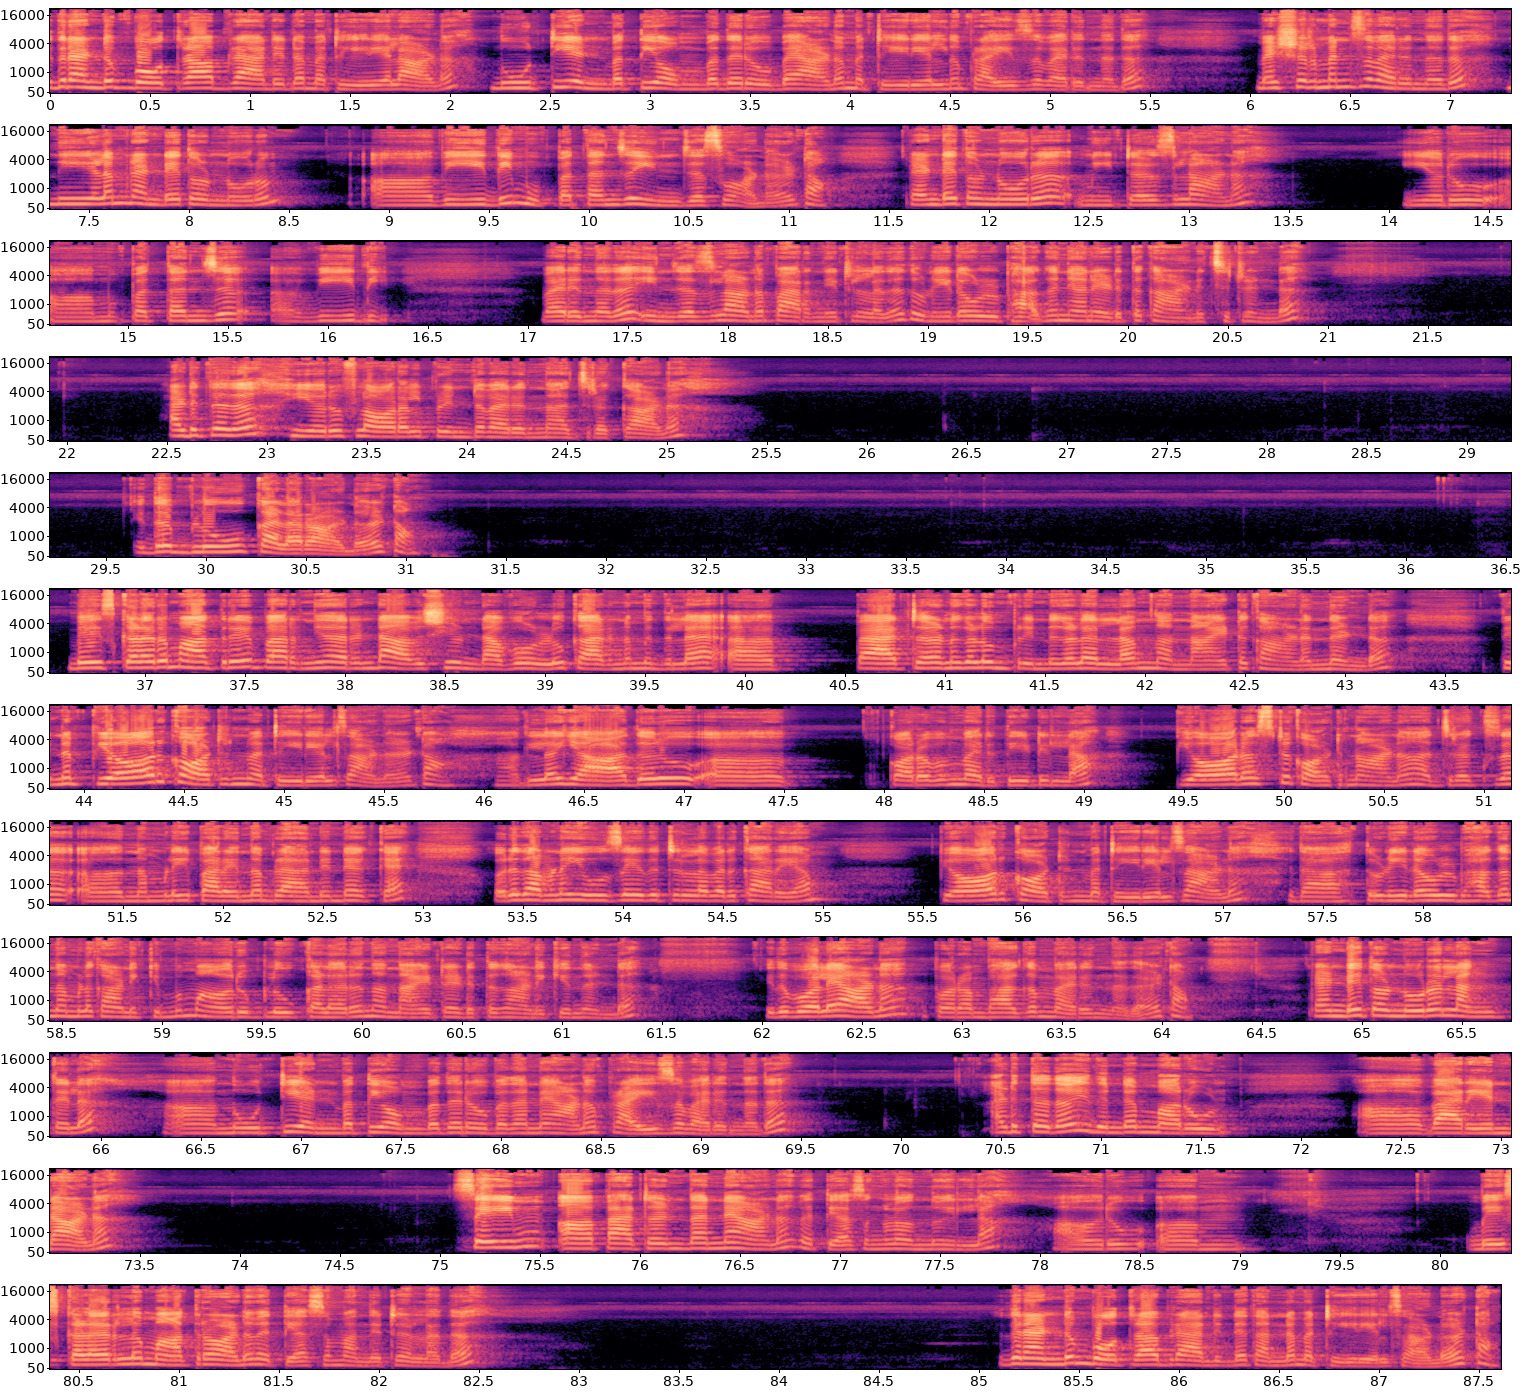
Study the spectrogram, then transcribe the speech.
ഇത് രണ്ടും ബോത്ര ബ്രാൻഡിന്റെ മെറ്റീരിയലാണ് നൂറ്റി എൺപത്തി ഒമ്പത് രൂപയാണ് മെറ്റീരിയലിന് പ്രൈസ് വരുന്നത്. മെഷർമെന്റ്സ് വരുന്നത് നീളം രണ്ടേ തൊണ്ണൂറും വീതി മുപ്പത്തഞ്ച് ഇഞ്ചസും ആണ് കേട്ടോ. രണ്ടേ തൊണ്ണൂറ് മീറ്റേഴ്സിലാണ് ഈ ഒരു മുപ്പത്തഞ്ച് വീതി വരുന്നത് ഇഞ്ചസിലാണ് പറഞ്ഞിട്ടുള്ളത്. തുണിയുടെ ഉൾഭാഗം ഞാൻ എടുത്ത് കാണിച്ചിട്ടുണ്ട്. അടുത്തത് ഈ ഒരു ഫ്ലോറൽ പ്രിന്റ് വരുന്ന അജ്രക്കാണ്. ഇത് ബ്ലൂ കളറാണ് കേട്ടോ. ബേസ് കളർ മാത്രമേ പറഞ്ഞു തരേണ്ട ആവശ്യം ഉണ്ടാവുള്ളൂ കാരണം ഇതിലെ പാറ്റേണുകളും പ്രിന്റുകളും എല്ലാം നന്നായിട്ട് കാണുന്നുണ്ട്. പിന്നെ പ്യുവർ കോട്ടൺ മെറ്റീരിയൽസ് ആണ് കേട്ടോ. അതിൽ യാതൊരു കുറവും വരുത്തിയിട്ടില്ല. പ്യുവറസ്റ്റ് കോട്ടൺ ആണ്. അജ്രക്സ് നമ്മൾ ഈ പറയുന്ന ബ്രാൻഡിന്റെ ഒക്കെ ഒരു തവണ യൂസ് ചെയ്തിട്ടുള്ളവർക്ക് അറിയാം. പ്യുവർ കോട്ടൺ മെറ്റീരിയൽസ് ആണ്. ഇതാ തുണിയുടെ ഉൾഭാഗം നമ്മൾ കാണിക്കുമ്പം ആ ഒരു ബ്ലൂ കളർ നന്നായിട്ട് എടുത്ത് കാണിക്കുന്നുണ്ട്. ഇതുപോലെയാണ് പുറം ഭാഗം വരുന്നത് കേട്ടോ. രണ്ടേ തൊണ്ണൂറ് ലെങ്ത്തിൽ നൂറ്റി എൺപത്തി ഒമ്പത് രൂപ തന്നെയാണ് പ്രൈസ് വരുന്നത്. അടുത്തത് ഇതിന്റെ മറൂൺ വാരിയന്റ് ആണ്. സെയിം പാറ്റേൺ തന്നെയാണ്. വ്യത്യാസങ്ങളൊന്നുമില്ല. ആ ഒരു ബേസ് കളറിൽ മാത്രമാണ് വ്യത്യാസം വന്നിട്ടുള്ളത്. ഇത് രണ്ടും ബോത്ര ബ്രാൻഡിന്റെ തന്നെ മെറ്റീരിയൽസ് ആണ് കേട്ടോ.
